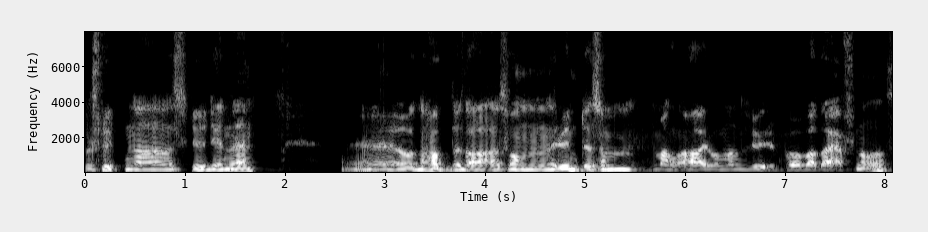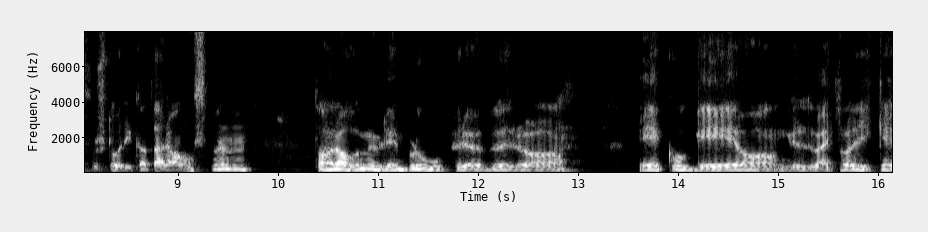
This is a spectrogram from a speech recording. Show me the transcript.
På slutten av studiene. Eh, og den hadde da en sånn runde som mange har, hvor man lurer på hva det er for noe. Forstår ikke at det er angst, men tar alle mulige blodprøver og EKG og gud veit hva vi ikke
